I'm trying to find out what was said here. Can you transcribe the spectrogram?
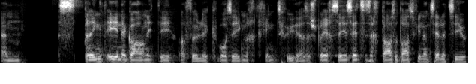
ähm, es bringt ihnen gar nicht die Erfüllung, wo sie eigentlich kriegen zu fühlen. Also sprich, sie setzen sich das und das finanzielle Ziel,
